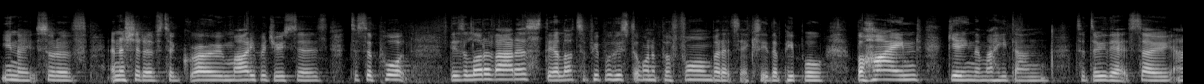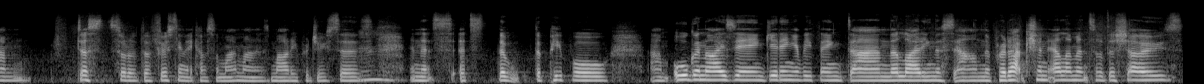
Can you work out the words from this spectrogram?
you know sort of initiatives to grow Māori producers to support. There's a lot of artists there are lots of people who still want to perform but it's actually the people behind getting the mahi done to do that. So um, just sort of the first thing that comes to my mind is Māori producers and it's it's the the people um, organising getting everything done the lighting the sound the production elements of the shows.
